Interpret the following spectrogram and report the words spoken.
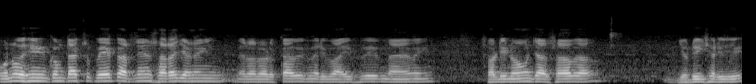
ਉਹਨੂੰ ਅਸੀਂ ਇਨਕਮ ਟੈਕਸ ਪੇ ਕਰਦੇ ਹਾਂ ਸਾਰੇ ਜਣੇ ਹੀ। ਮੇਰਾ ਲੜਕਾ ਵੀ ਮੇਰੀ ਵਾਈਫ ਵੀ ਮੈਂ ਵੀ। ਸਾਡੀ ਨੌਂ ਜੱਜ ਸਾਹਿਬ ਆ ਜੁਡੀਸ਼ਰੀ ਦੀ।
